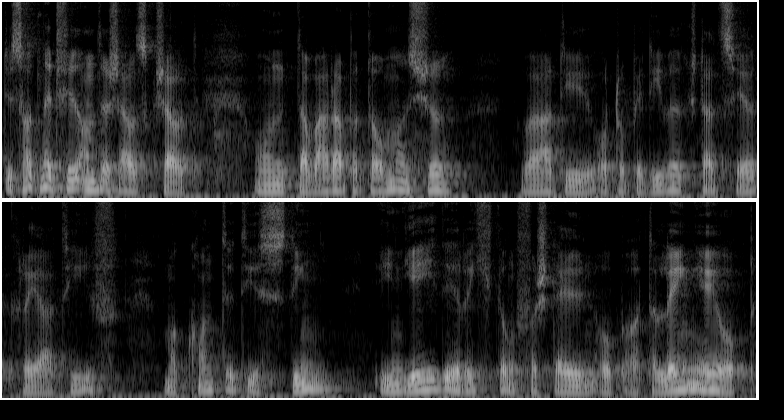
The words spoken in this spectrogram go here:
Das hat nicht viel anders ausgeschaut. Und da war aber damals schon, war die Orthopädiewerkstatt sehr kreativ. Man konnte dieses Ding in jede Richtung verstellen, ob an der Länge, ob,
